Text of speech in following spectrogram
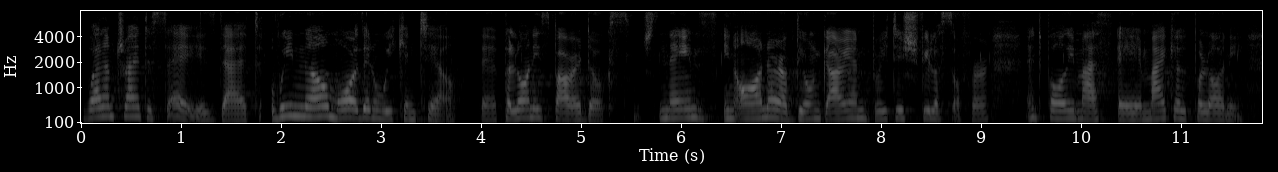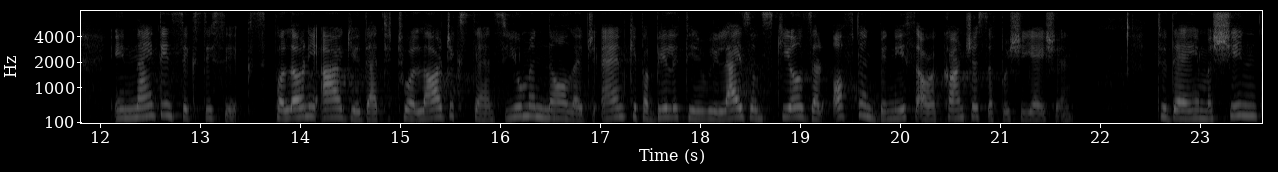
What I'm trying to say is that we know more than we can tell. The Polanyi's paradox, which is named in honor of the Hungarian British philosopher and polymath uh, Michael Polanyi. In 1966, Polanyi argued that to a large extent, human knowledge and capability relies on skills that are often beneath our conscious appreciation. Today, machines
